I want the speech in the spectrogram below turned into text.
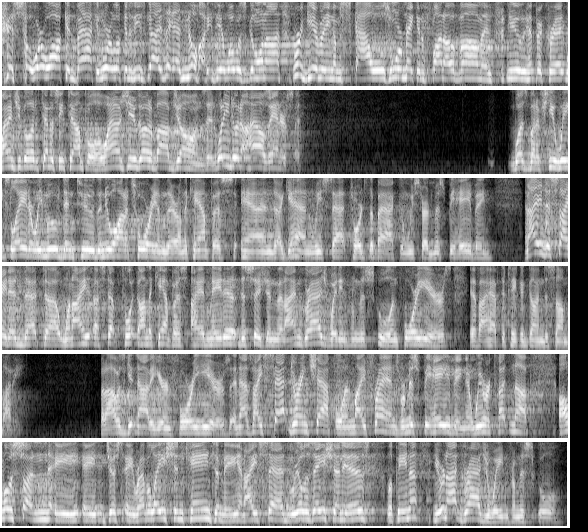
so we're walking back and we're looking at these guys. They had no idea what was going on. We're giving them scowls and we're making fun of them. And you hypocrite, why don't you go to Tennessee Temple? Why don't you go to Bob Jones? And what are you doing at Hyles Anderson? Was but a few weeks later we moved into the new auditorium there on the campus and again we sat towards the back and we started misbehaving and I had decided that uh, when I uh, stepped foot on the campus, I had made a decision that I'm graduating from this school in four years if I have to take a gun to somebody. But I was getting out of here in four years. And as I sat during chapel and my friends were misbehaving and we were cutting up, all of a sudden a, a, just a revelation came to me and I said, realization is, Lapina, you're not graduating from this school.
